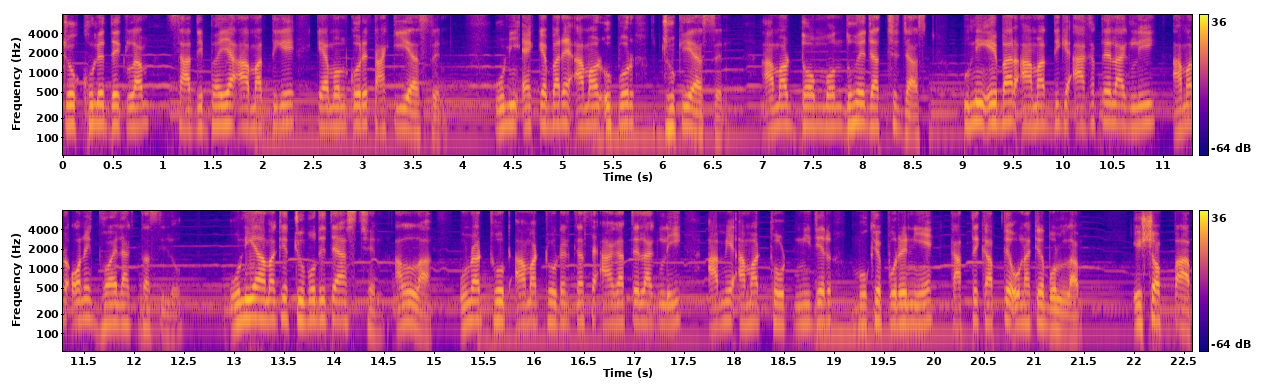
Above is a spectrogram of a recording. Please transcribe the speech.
চোখ খুলে দেখলাম সাদিব ভাইয়া আমার দিকে কেমন করে তাকিয়ে আছেন। উনি একেবারে আমার উপর ঝুঁকে আছেন। আমার দম বন্ধ হয়ে যাচ্ছে জাস্ট উনি এবার আমার দিকে আঘাতে লাগলেই আমার অনেক ভয় লাগতাছিল। উনি আমাকে চুমো দিতে আসছেন। আল্লাহ ওনার ঠোঁট আমার ঠোঁটের কাছে আগাতে লাগলেই আমি আমার ঠোঁট নিজের মুখে পরে নিয়ে কাঁপতে কাঁপতে ওনাকে বললাম, এসব পাপ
